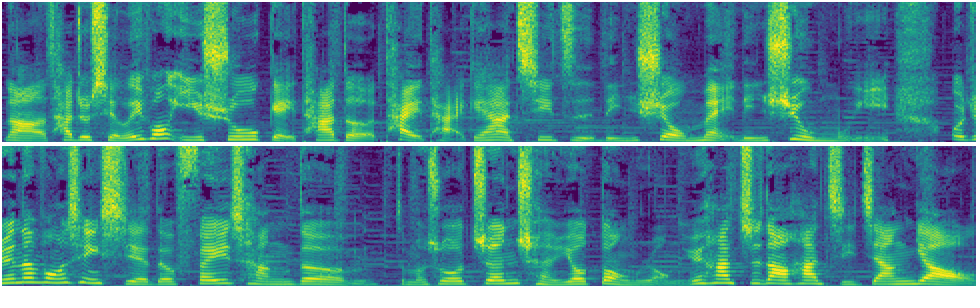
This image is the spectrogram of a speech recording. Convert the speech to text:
那他就写了一封遗书给他的太太，给他的妻子林秀妹、林秀梅。我觉得那封信写得非常的怎么说，真诚又动容，因为他知道他即将要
